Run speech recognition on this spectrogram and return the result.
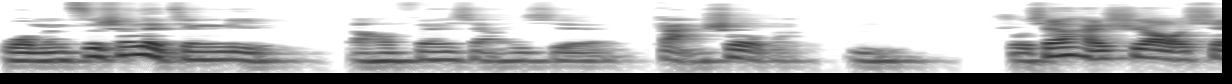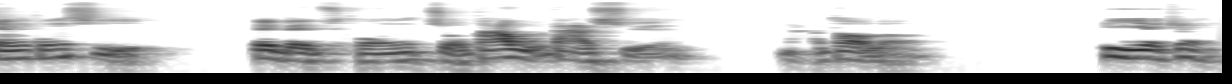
我们自身的经历，然后分享一些感受吧，嗯。首先还是要先恭喜贝贝从九八五大学拿到了毕业证，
